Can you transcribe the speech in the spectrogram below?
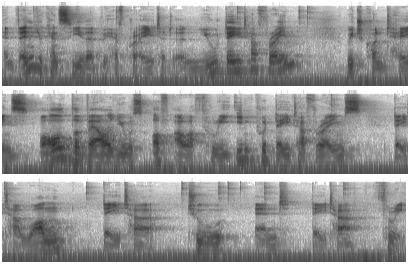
And then you can see that we have created a new data frame, which contains all the values of our three input data frames, data 1, data 2, and data 3.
